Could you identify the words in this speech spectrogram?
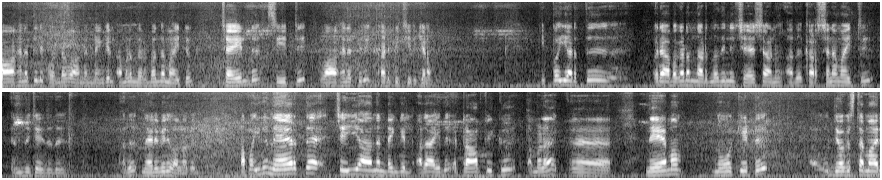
വാഹനത്തിൽ കൊണ്ടുപോകുന്നുണ്ടെങ്കിൽ നമ്മൾ നിർബന്ധമായിട്ടും ചൈൽഡ് സീറ്റ് വാഹനത്തിൽ ഘടിപ്പിച്ചിരിക്കണം. ഇപ്പോൾ ഈ അടുത്ത് ഒരു അപകടം നടന്നതിന് ശേഷമാണ് അത് കർശനമായിട്ട് എന്ത് ചെയ്തത്? അത് നിലവിൽ വന്നത്. അപ്പോൾ ഇത് നേരത്തെ ചെയ്യുകയാണെന്നുണ്ടെങ്കിൽ അതായത് ട്രാഫിക് നമ്മളെ നിയമം നോക്കിയിട്ട് ഉദ്യോഗസ്ഥന്മാർ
